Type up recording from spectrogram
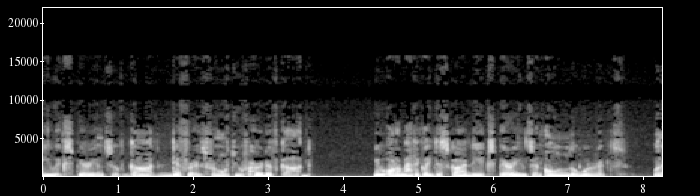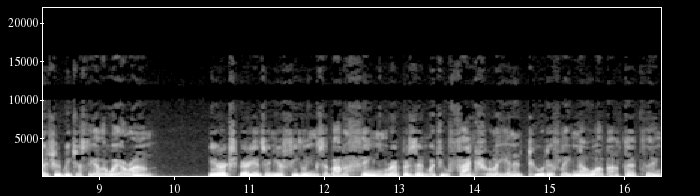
you experience of God differs from what you've heard of God, you automatically discard the experience and own the words, when it should be just the other way around. Your experience and your feelings about a thing represent what you factually and intuitively know about that thing.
